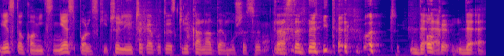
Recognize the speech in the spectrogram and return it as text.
jest to komiks nie z Polski, czyli... Czekaj, bo tu jest kilka na D, muszę sobie tak. następne literki włączyć. DE, okay. DE,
